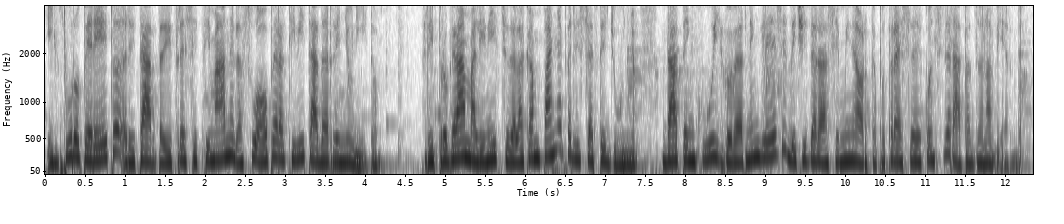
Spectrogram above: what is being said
Il tour operator ritarda di tre settimane la sua operatività dal Regno Unito. Riprogramma l'inizio della campagna per il 7 giugno, data in cui il governo inglese deciderà se Minorca potrà essere considerata zona verde.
